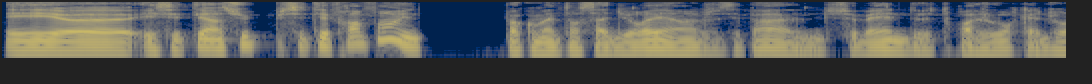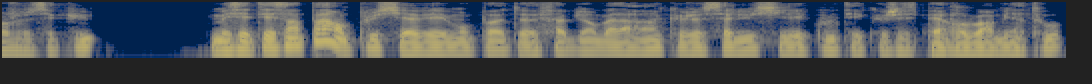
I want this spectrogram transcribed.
Et, euh, et c'était un c'était franchement, une, pas combien de temps ça a duré, hein, je sais pas, une semaine, deux, trois jours, quatre jours, je sais plus. Mais c'était sympa. En plus, il y avait mon pote euh, Fabien Ballarin que je salue s'il écoute et que j'espère revoir bientôt.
